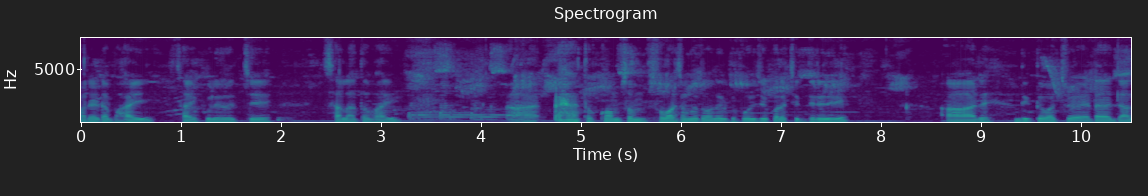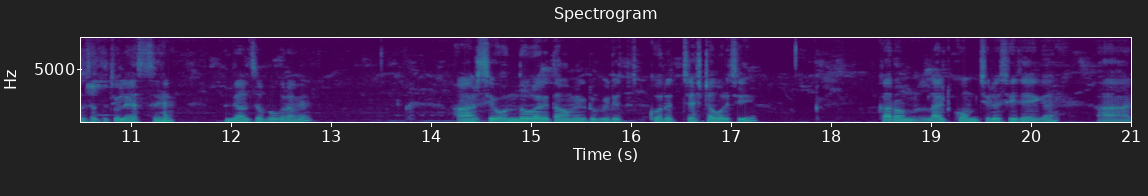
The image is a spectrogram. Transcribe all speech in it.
আর এটা ভাই সাইফুলের হচ্ছে সালাতো ভাই। আর, তো কম সম, সবার সঙ্গে তোমাদেরকে পরিচয় করাচ্ছি ধীরে ধীরে। আর দেখতে পাচ্ছ, এটা জালসাতে চলে আসছে, জালসা প্রোগ্রামে। আর সে অন্ধকারে তাও আমি একটু ভিডিও করার চেষ্টা করেছি। কারণ লাইট কম ছিল সেই জায়গায়। আর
